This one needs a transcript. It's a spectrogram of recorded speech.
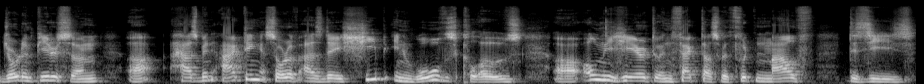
Jordan Peterson uh, has been acting sort of as the sheep in wolves' clothes, uh, only here to infect us with foot and mouth disease.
